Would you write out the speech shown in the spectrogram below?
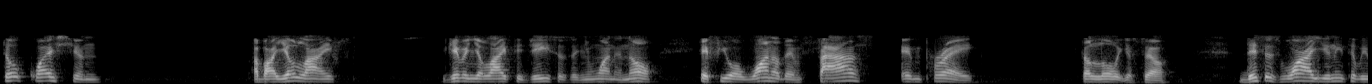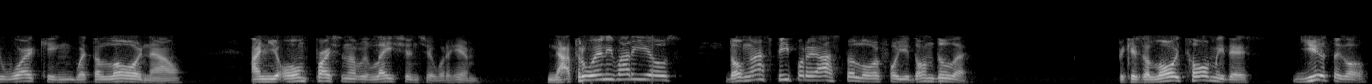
still question about your life, giving your life to Jesus, and you want to know if you are one of them, fast and pray the Lord yourself. This is why you need to be working with the Lord now on your own personal relationship with him. Not through anybody else. Don't ask people to ask the Lord for you. Don't do that. Because the Lord told me this years ago.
